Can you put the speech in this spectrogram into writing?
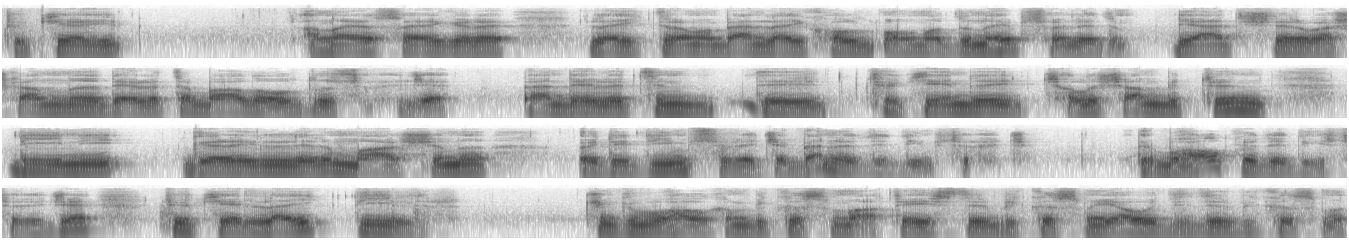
Türkiye anayasaya göre layıktır ama ben layık ol, olmadığını hep söyledim. Diyanet İşleri Başkanlığı devlete bağlı olduğu sürece ben devletin e, Türkiye'de çalışan bütün dini görevlilerin maaşını ödediğim sürece, ben ödediğim sürece ve bu halk ödediği sürece Türkiye layık değildir. Çünkü bu halkın bir kısmı ateisttir, bir kısmı Yahudidir, bir kısmı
